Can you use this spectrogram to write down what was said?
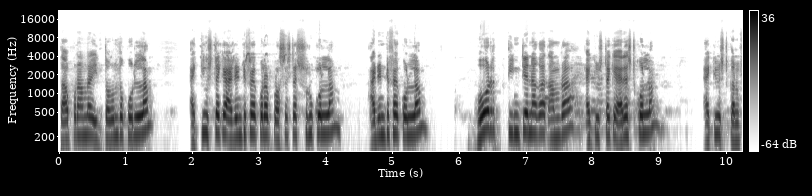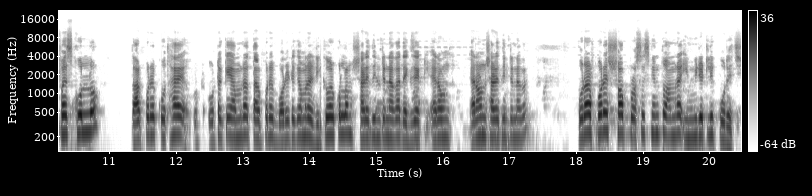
তারপর আমরা তদন্ত করলাম অ্যাকিউজটাকে আইডেন্টিফাই করার প্রসেসটা শুরু করলাম আইডেন্টিফাই করলাম, ভোর তিনটে নাগাদ আমরা অ্যাকিউজটাকে অ্যারেস্ট করলাম অ্যাকিউজড কনফেস করল, তারপরে কোথায় ওট- ওটাকে আমরা, তারপরে বডিটাকে আমরা রিকভার করলাম সাড়ে তিনটে নাগাদ এক্স্যাক্টলি অ্যারাউন্ড অ্যারাউন্ড সাড়ে তিনটে নাগাদ, করার পরে সব প্রসেস কিন্তু আমরা ইমিডিয়েটলি করেছি।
